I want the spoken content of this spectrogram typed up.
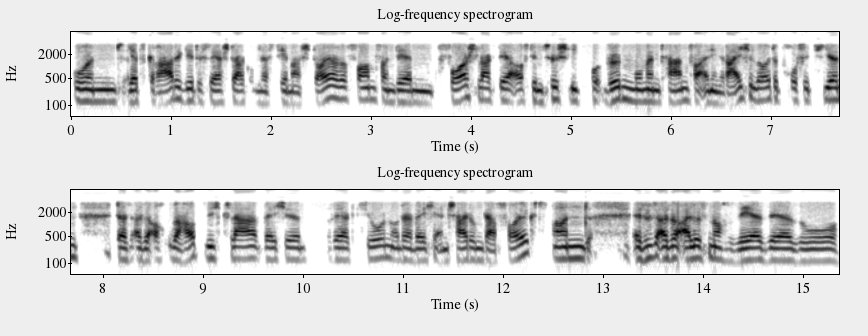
Und jetzt gerade geht es sehr stark um das Thema Steuerreform. Von dem Vorschlag, der auf dem Tisch liegt, würden momentan vor allen Dingen reiche Leute profitieren. Da ist also auch überhaupt nicht klar, welche Reaktion oder welche Entscheidung da folgt. Und es ist also alles noch sehr, sehr so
